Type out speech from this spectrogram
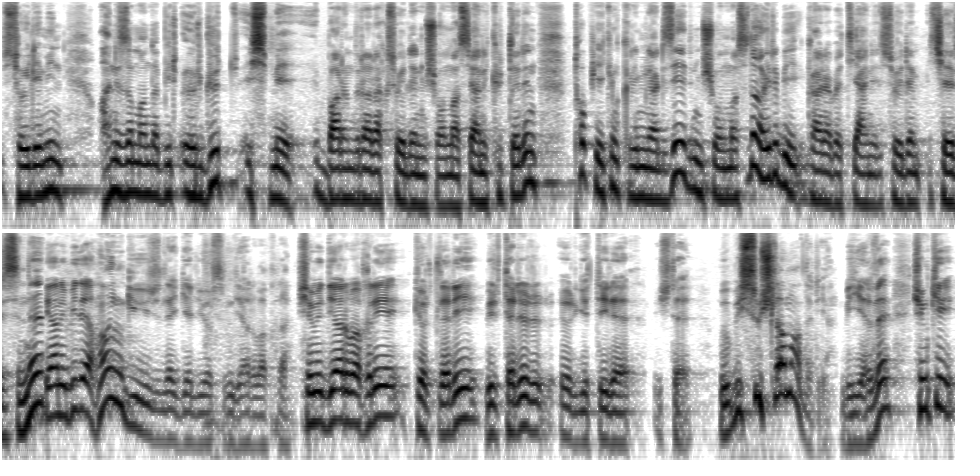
söylemin aynı zamanda bir örgüt ismi barındırarak söylenmiş olması. Yani Kürtlerin topyekun kriminalize edilmiş olması da ayrı bir garabet yani söylem içerisinde. Yani bir de hangi yüzle geliyorsun Diyarbakır'a? Şimdi Diyarbakır'ı, Kürtleri bir terör örgütüyle işte bu bir suçlamadır yani bir yerde. Çünkü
